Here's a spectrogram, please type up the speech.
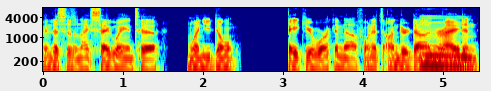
And this is a nice segue into when you don't bake your work enough when it's underdone right? Mm. and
